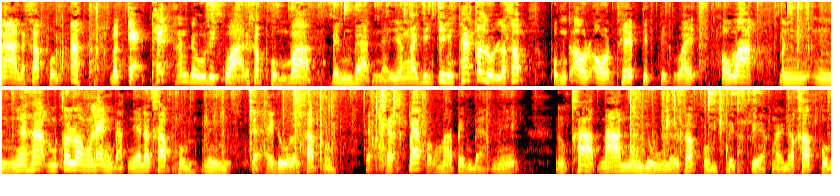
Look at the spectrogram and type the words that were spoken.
น่านะครับ ผมอะมาแกะแพ็คกันดูดีกว่านะครับ ผมว่าเป็นแบบไหนยังไงจริง ๆ แพ็คก็หลุดแล้วครับ ผมก็เอาเอาเทปติดติดๆไว้ เพราะว่ามันเนี่ยฮะมันก็ลองแรงแบบนี้นะครับ ผมนี่แกะให้ดูเลยครับ ผมแกะแพ็คแป๊บออกมาเป็นแบบนี้ คราบน้ำยังอยู่เลยครับ ผมเปียกๆหน่อยนะครับ ผม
